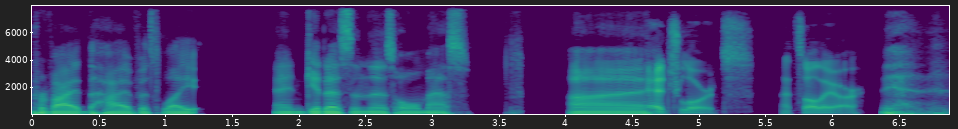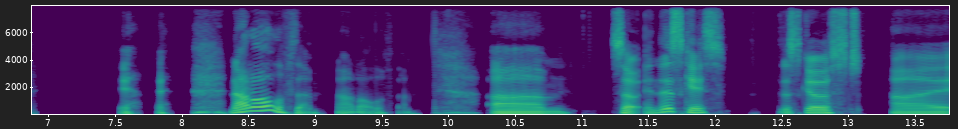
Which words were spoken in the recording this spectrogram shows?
provide the hive with light and get us in this whole mess. Uh Edge lords. That's all they are. yeah. Yeah. Not all of them. Not all of them. Um so in this case, this ghost uh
